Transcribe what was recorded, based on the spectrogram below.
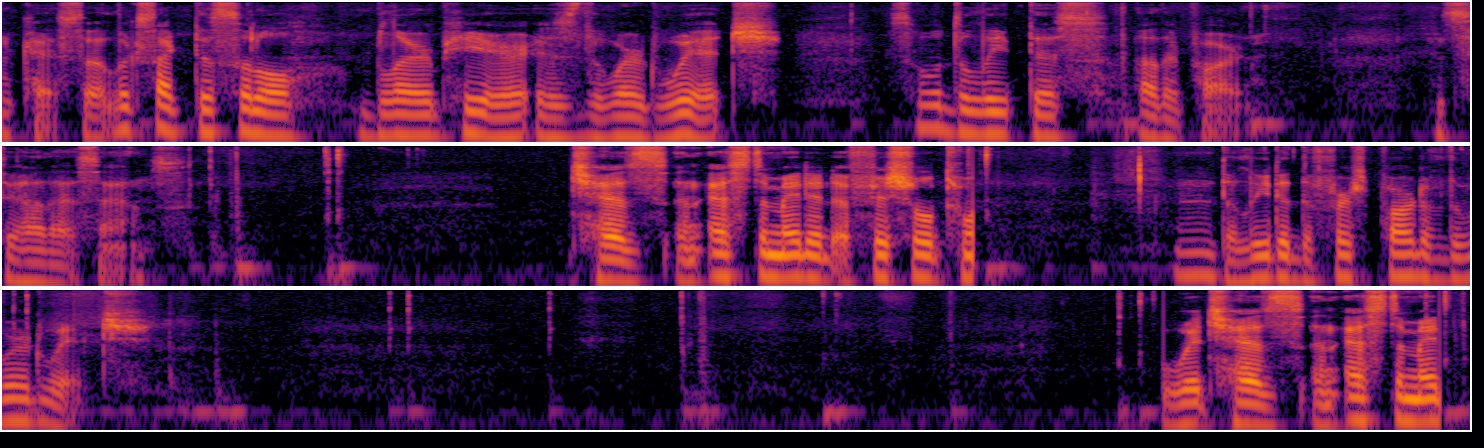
Okay, so it looks like this little blurb here is the word which. So we'll delete this other part. Let's see how that sounds. Which has an estimated official. Uh, deleted the first part of the word which. Which has an estimated.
